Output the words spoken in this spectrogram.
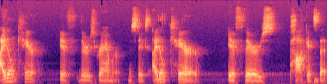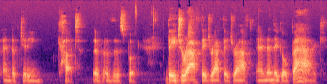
I don't care if there's grammar mistakes. I don't care if there's pockets that end up getting cut of, of this book. They draft, they draft, they draft, and then they go back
